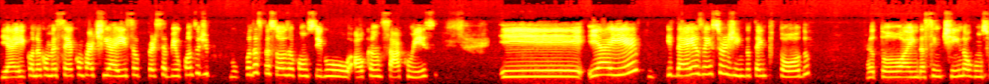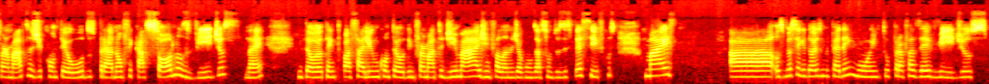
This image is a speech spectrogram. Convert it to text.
E aí, quando eu comecei a compartilhar isso, eu percebi o quanto de quantas pessoas eu consigo alcançar com isso. E, e aí, ideias vêm surgindo o tempo todo. Eu estou ainda sentindo alguns formatos de conteúdos para não ficar só nos vídeos, né? Então eu tento passar ali um conteúdo em formato de imagem, falando de alguns assuntos específicos, mas os meus seguidores me pedem muito para fazer vídeos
